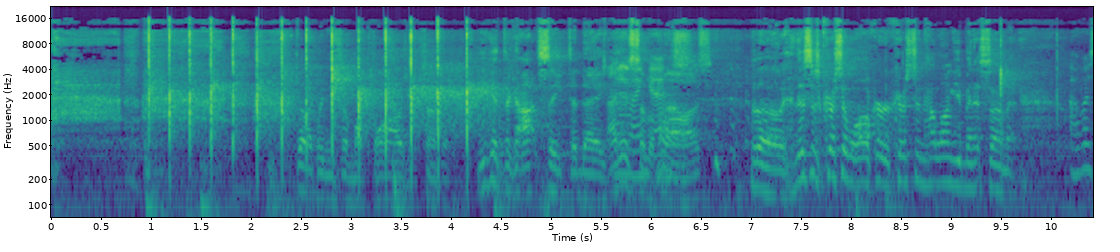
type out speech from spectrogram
I feel like we need some applause or something. You get the hot seat today. I did my some gosh. applause. So, this is Kristen Walker. Kristen, how long you been at Summit? I was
